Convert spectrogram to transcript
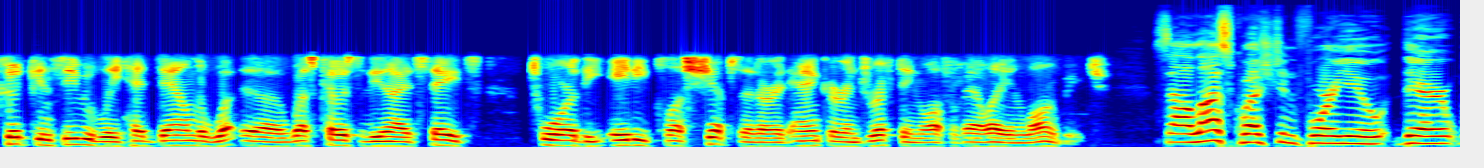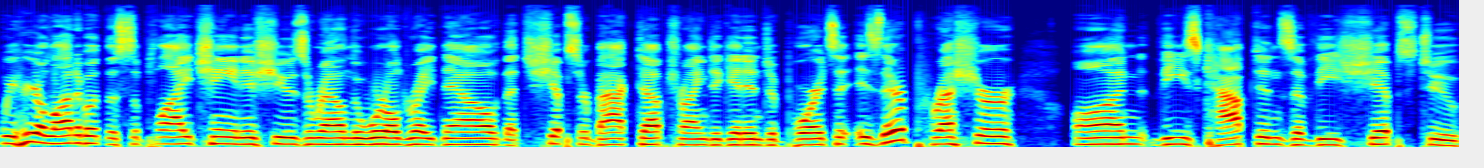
could conceivably head down the uh, west coast of the United States toward the 80 plus ships that are at anchor and drifting off of LA and Long Beach. Sal, last question for you. There, we hear a lot about the supply chain issues around the world right now. That ships are backed up trying to get into ports. Is there pressure on these captains of these ships to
